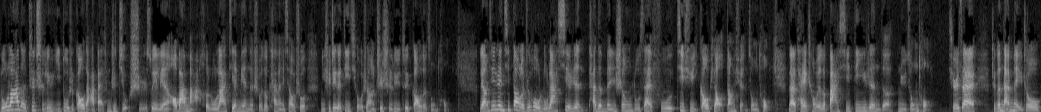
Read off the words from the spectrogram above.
卢拉的支持率一度是高达百分之九十，所以连奥巴马和卢拉见面的时候都开玩笑说：“你是这个地球上支持率最高的总统。”两届任期到了之后，卢拉卸任，他的门生卢塞夫继续以高票当选总统。那他也成为了巴西第一任的女总统。其实，在整个南美洲，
